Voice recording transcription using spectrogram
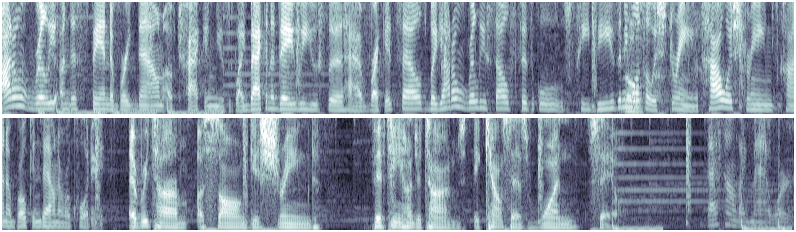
I don't really understand the breakdown of tracking music. Like back in the day, we used to have record sales, but y'all don't really sell physical CDs anymore. No. So it's streams. How are streams kind of broken down and recorded? Every time a song gets streamed fifteen hundred times, it counts as one sale. That sounds like mad work.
